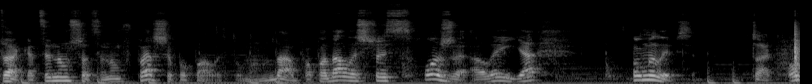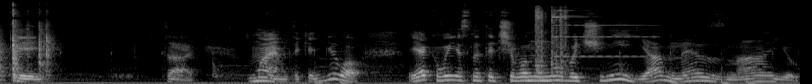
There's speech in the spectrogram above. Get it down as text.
Так, а це нам що? Це нам вперше попалось, по-моєму. Да, попадалось щось схоже, але я помилився. Так, окей. Так, маємо таке діло. Як вияснити, чи воно нове чи ні, я не знаю.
